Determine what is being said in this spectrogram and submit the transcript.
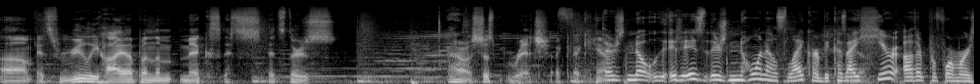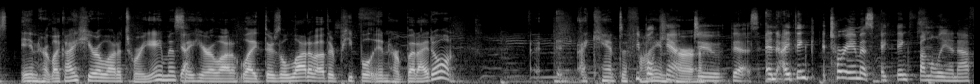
um, it's really high up in the mix it's it's there's I don't know it's just rich I, I can't There's no, it is, there's no one else like her because I hear other performers in her. Like I hear a lot of Tori Amos. I hear a lot of, like, there's a lot of other people in her, but I don't, I, I can't define people can't her. do this. And I think Tori Amos, I think funnily enough,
